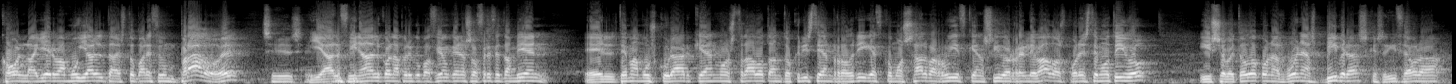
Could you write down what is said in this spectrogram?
con la hierba muy alta. Esto parece un prado, ¿eh? Sí, sí. Y al final, con la preocupación que nos ofrece también el tema muscular que han mostrado tanto Cristian Rodríguez como Salva Ruiz, que han sido relevados por este motivo, y sobre todo con las buenas vibras, que se dice ahora,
